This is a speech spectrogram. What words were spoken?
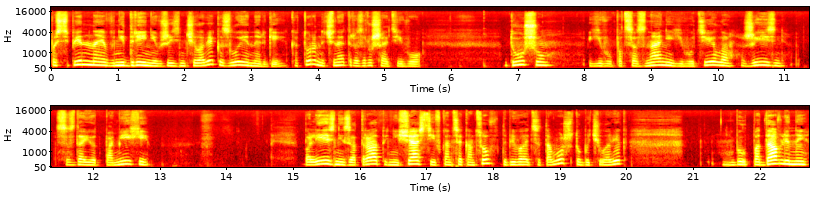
постепенное внедрение в жизнь человека злой энергии, которая начинает разрушать его душу, его подсознание, его тело, жизнь, создает помехи, болезни, затраты, несчастья и в конце концов добивается того, чтобы человек был подавленный,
